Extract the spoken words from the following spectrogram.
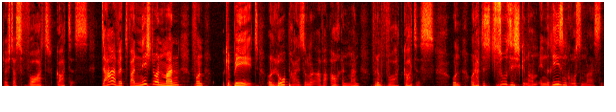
durch das Wort Gottes. David war nicht nur ein Mann von Gebet und Lobpreis, sondern aber auch ein Mann von dem Wort Gottes und, und hat es zu sich genommen in riesengroßen Maßen.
